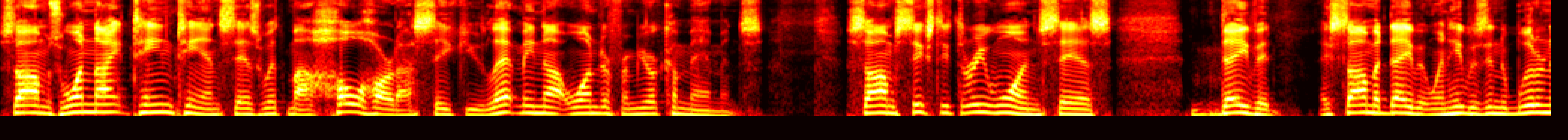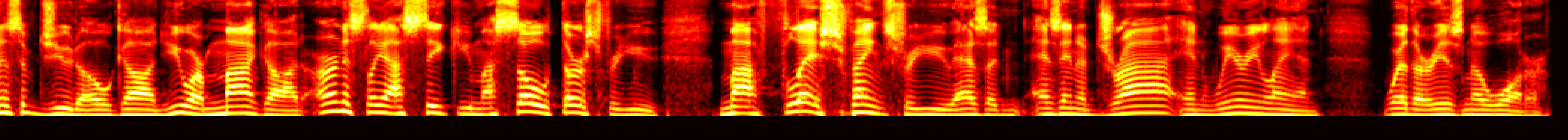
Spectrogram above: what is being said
Psalms 119:10 says, "With my whole heart I seek you. Let me not wander from your commandments." Psalm 63:1 says, David a psalm of David when he was in the wilderness of Judah. Oh God, you are my God. Earnestly I seek you. My soul thirsts for you. My flesh faints for you as, a, as in a dry and weary land where there is no water.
